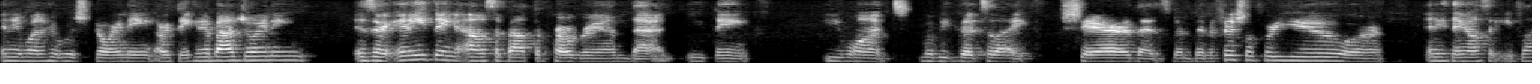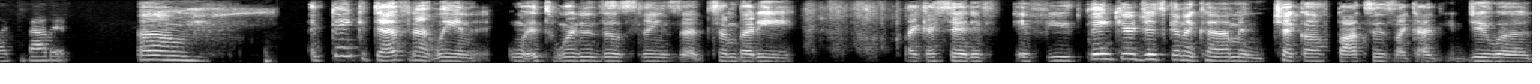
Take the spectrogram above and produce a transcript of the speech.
anyone who was joining or thinking about joining? Is there anything else about the program that you think you want would be good to like share that's been beneficial for you or anything else that you've liked about it? Um, I think definitely, and it's one of those things that somebody like I said, if if you think you're just gonna come and check off boxes, like I do a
